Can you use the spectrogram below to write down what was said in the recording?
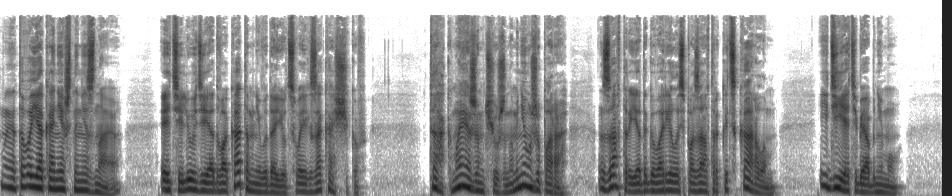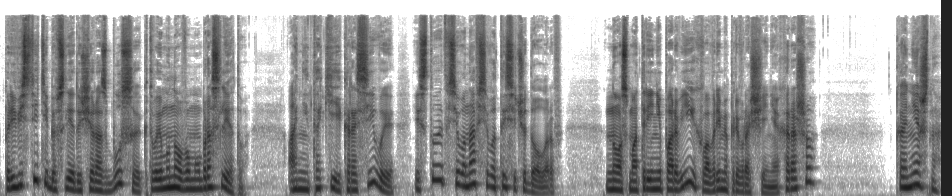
Этого я, конечно, не знаю. Эти люди и адвокатам не выдают своих заказчиков. Так, моя жемчужина, мне уже пора. Завтра я договорилась позавтракать с Карлом. Иди, я тебя обниму. Привезти тебе в следующий раз бусы к твоему новому браслету. Они такие красивые и стоят всего-навсего тысячу долларов. Но смотри, не порви их во время превращения, хорошо?» «Конечно»,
